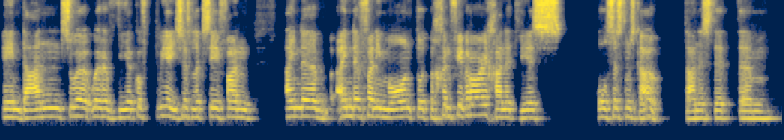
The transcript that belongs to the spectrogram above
En dan so oor 'n week of 2, hier soos ek sê van einde einde van die maand tot begin Februarie gaan dit wees all systems go. Dan is dit ehm um,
